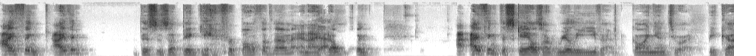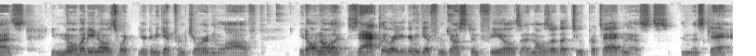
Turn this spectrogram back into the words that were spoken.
I think I think this is a big game for both of them, and I yeah. don't think I, I think the scales are really even going into it because nobody knows what you're going to get from Jordan Love. You don't know exactly what you're going to get from Justin Fields, and those are the two protagonists in this game.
